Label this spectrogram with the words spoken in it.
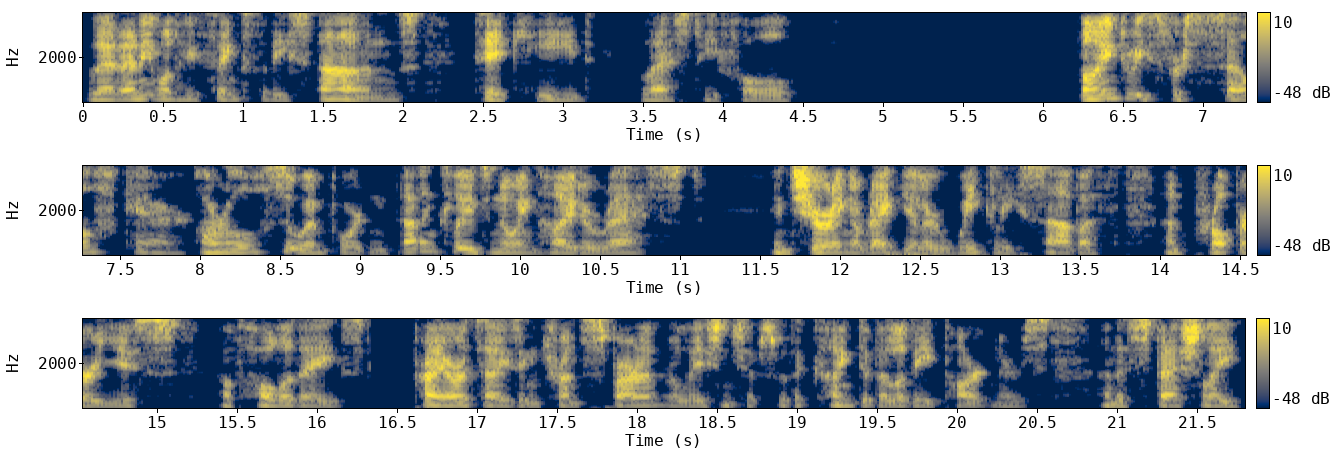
let anyone who thinks that he stands take heed lest he fall. Boundaries for self care are also important. That includes knowing how to rest, ensuring a regular weekly Sabbath and proper use of holidays, prioritizing transparent relationships with accountability partners, and especially,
